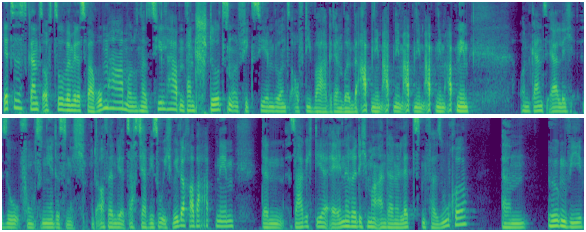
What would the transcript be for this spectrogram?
jetzt ist es ganz oft so, wenn wir das Warum haben und unser Ziel haben, dann stürzen und fixieren wir uns auf die Waage. Dann wollen wir abnehmen, abnehmen, abnehmen, abnehmen, abnehmen. Und ganz ehrlich, so funktioniert es nicht. Und auch wenn du jetzt sagst, ja, wieso, ich will doch aber abnehmen, dann sage ich dir, erinnere dich mal an deine letzten Versuche. Ähm, irgendwie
